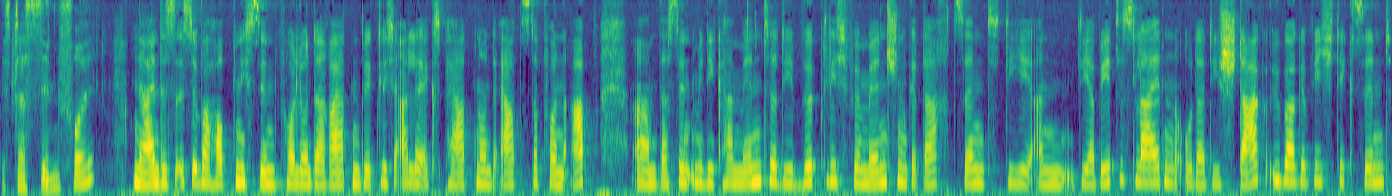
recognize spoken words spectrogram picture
Ist das sinnvoll? Nein, das ist überhaupt nicht sinnvoll und da raten wirklich alle Experten und Ärzte von ab. Ähm, das sind Medikamente, die wirklich für Menschen gedacht sind, die an Diabetes leiden oder die stark übergewichtig sind.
